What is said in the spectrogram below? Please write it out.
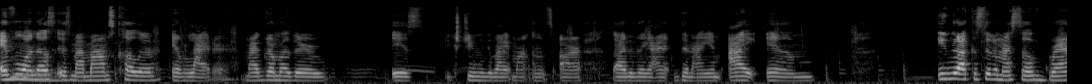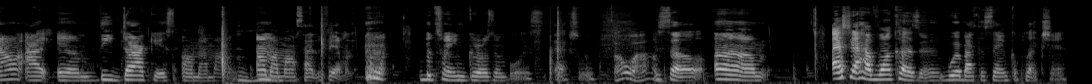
Everyone hmm. else is my mom's color and lighter. My grandmother is extremely light. My aunts are lighter than I than I am. I am. Even though I consider myself brown, I am the darkest on my mom on my mom's side of the family, between girls and boys, actually. Oh wow. So, um, Actually, I have one cousin. We're about the same complexion,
